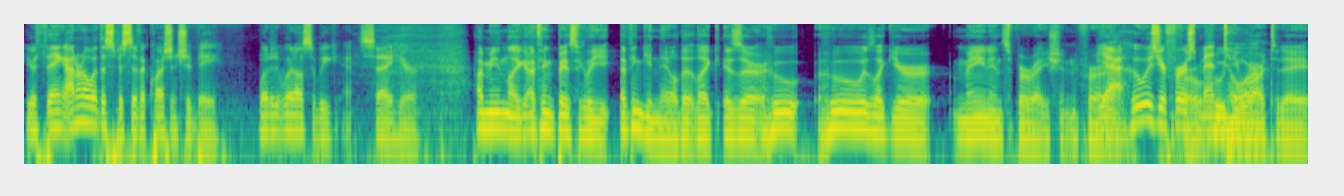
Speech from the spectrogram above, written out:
your thing? I don't know what the specific question should be. What did, what else did we say here? I mean, like, I think basically, I think you nailed it. Like, is there who who is like your main inspiration for yeah, who was your first for mentor? who you are today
